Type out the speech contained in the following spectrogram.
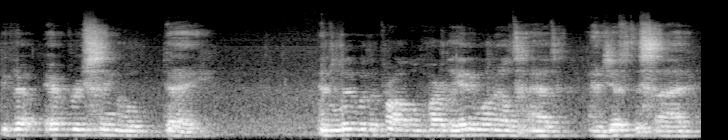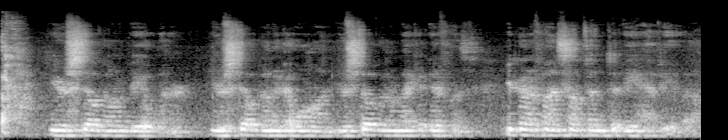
to get up every single day and live with a problem hardly anyone else has and just decide you're still going to be a winner. You're still going to go on. You're still going to make a difference. You're going to find something to be happy about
